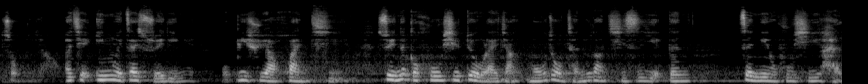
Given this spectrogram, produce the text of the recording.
重要。而且因为在水里面，我必须要换气，所以那个呼吸对我来讲，某种程度上其实也跟正念呼吸很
